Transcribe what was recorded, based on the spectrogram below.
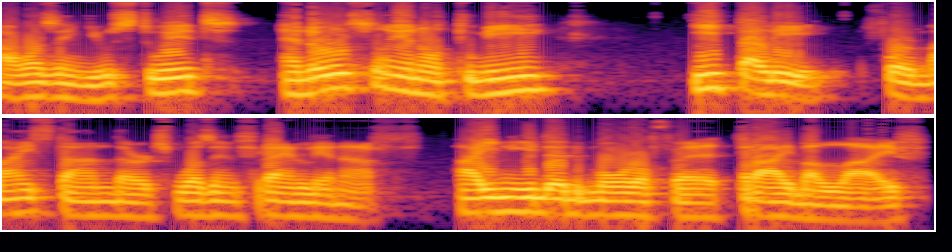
I wasn't used to it. And also, you know, to me, Italy, for my standards, wasn't friendly enough. I needed more of a tribal life.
